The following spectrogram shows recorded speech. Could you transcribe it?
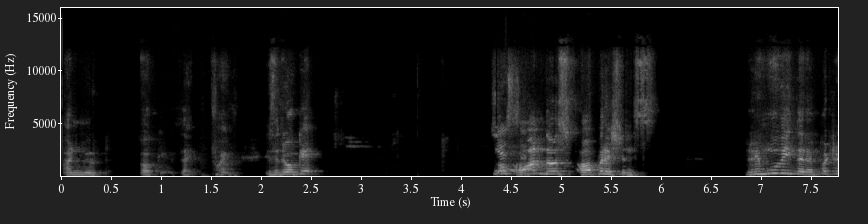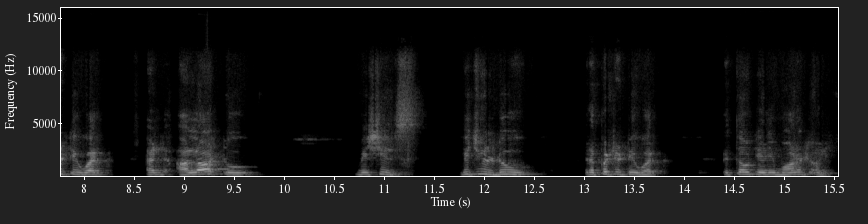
unmute. Okay, fine. Is it okay? So Yes, sir. all those operations, removing the repetitive work and allow to machines which will do repetitive work without any monotony.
